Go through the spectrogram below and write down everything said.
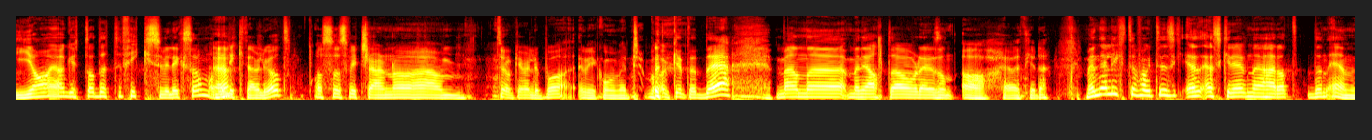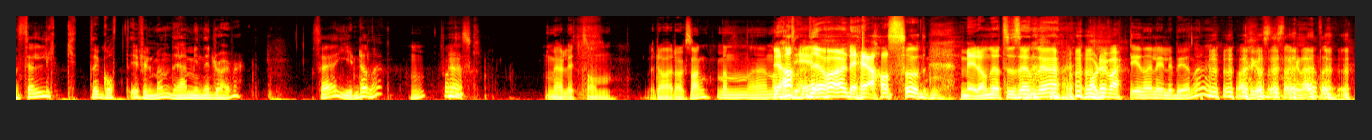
Ja ja, gutta, dette fikser vi, liksom. Og Ja. det likte jeg veldig godt. Og så switcher han og um, tråkker veldig på. Vi kommer vel tilbake til det. Men, uh, men ja, da var det sånn Åh, jeg vet ikke det. Men jeg likte faktisk Jeg, jeg skrev ned her at den eneste jeg likte godt i filmen, det er Mini Driver. Så jeg gir den til henne, Mm. faktisk. Med litt sånn rar aksent, men uh, Ja, det var det, altså. Mer om dette senere. Har du vært i den lille byen, eller? Jeg vet ikke hvordan de snakker der, vet.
